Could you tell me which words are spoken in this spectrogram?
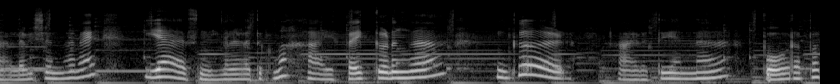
நல்ல விஷயம் தானே? எஸ் நீங்கள் எல்லாத்துக்குமே ஹைஃபை கொடுங்க. குட் அடுத்து என்ன? போகிறப்ப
